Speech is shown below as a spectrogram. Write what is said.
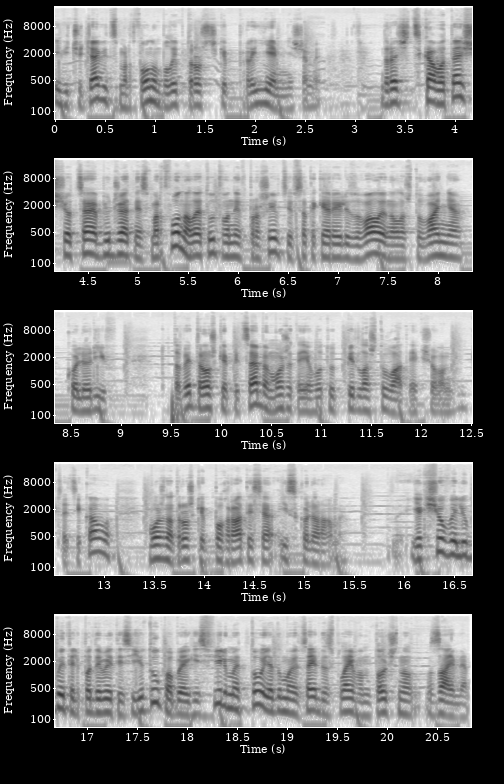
і відчуття від смартфону були б трошечки приємнішими. До речі, цікаво те, що це бюджетний смартфон, але тут вони в прошивці все-таки реалізували налаштування кольорів. Тобто ви трошки під себе можете його тут підлаштувати. Якщо вам це цікаво, можна трошки погратися із кольорами. Якщо ви любитель подивитись YouTube або якісь фільми, то я думаю, цей дисплей вам точно зайде,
